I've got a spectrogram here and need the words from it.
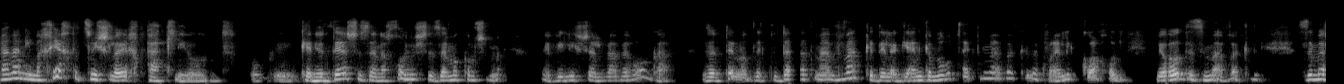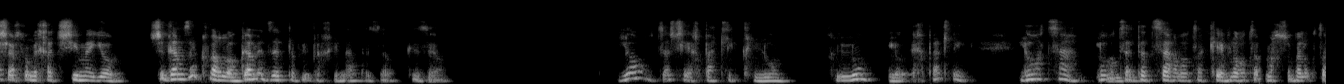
כאן אני מכריח את עצמי שלא אכפת לי עוד. אוקיי. כי אני יודע שזה נכון, שזה המקום שמביא לי שלווה ורוגע. זה נותן עוד נקודת מאבק כדי להגיע, אני גם לא רוצה את המאבק הזה, כבר אין לי כוח עוד לעוד איזה מאבק. זה מה שאנחנו מחדשים היום. שגם זה כבר לא, גם את זה תביא בחינם וזהו, כי זהו. לא רוצה שיהיה אכפת לי כלום, כלום, לא אכפת לי. לא רוצה, לא רוצה את הצער, לא רוצה כאב, לא רוצה מחשבה, לא רוצה...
